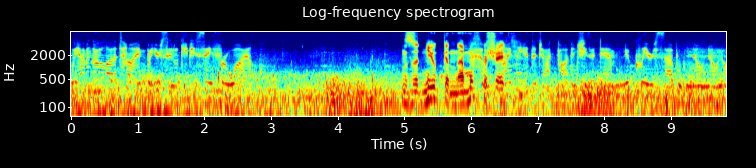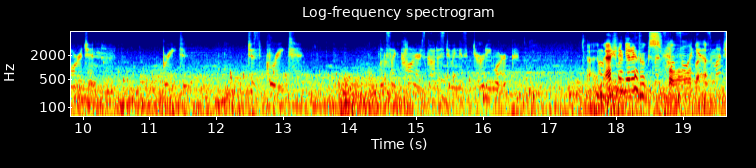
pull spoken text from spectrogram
We haven't got a lot of time, but your suit will keep you safe for a while. There's a nuke in the So Munka we shit. finally hit the jackpot, and she's a damn nuclear sub with no known origin. Great. Just great. Looks like Connor's got us doing his dirty work. God, Okay, Imagine Rookie, getting to let's hustle explore and get that. as much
